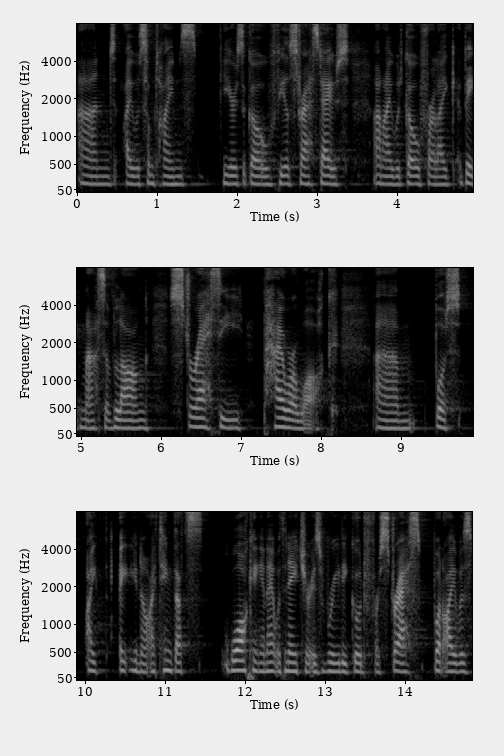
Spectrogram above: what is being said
and I would sometimes years ago feel stressed out and I would go for like a big, massive, long, stressy power walk. Um, but I, I, you know, I think that's walking and out with nature is really good for stress. But I was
